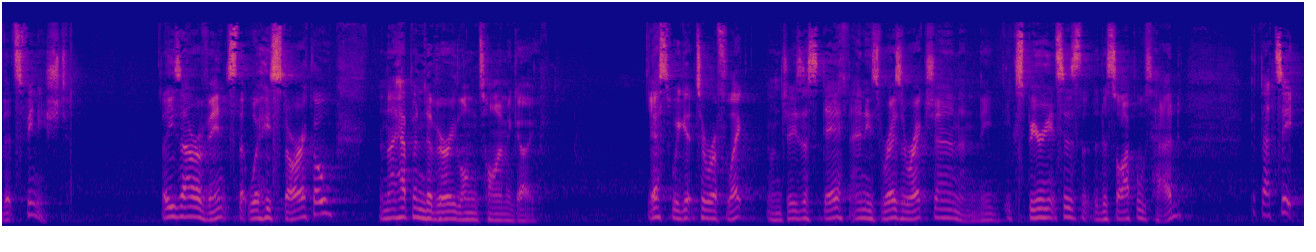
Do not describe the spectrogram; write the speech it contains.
that's finished. These are events that were historical, and they happened a very long time ago. Yes, we get to reflect on Jesus' death and his resurrection and the experiences that the disciples had, but that's it.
